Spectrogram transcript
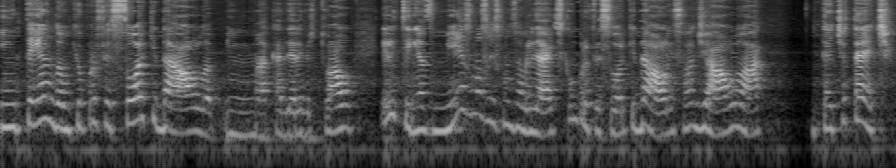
Entendam que o professor que dá aula em uma cadeira virtual, ele tem as mesmas responsabilidades que um professor que dá aula em sala de aula lá, tete a tete.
